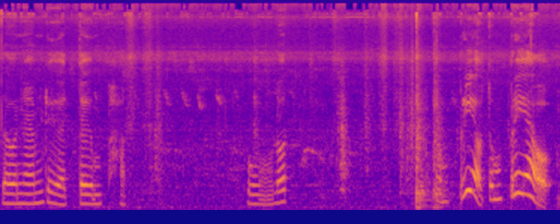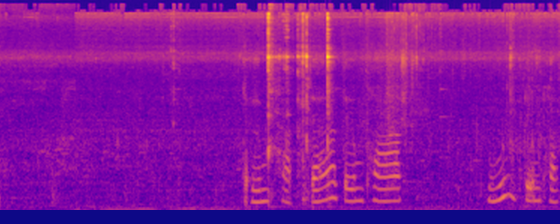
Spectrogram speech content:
เราน้ำเดือดเติมผัก ปรุงรส รี้ยวต้มเปรี้ยว เติมผักจ้าเติมผักอืมเติมผัก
